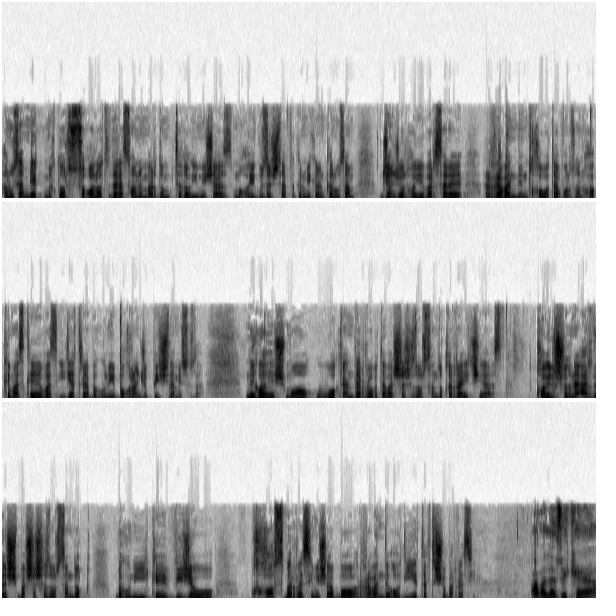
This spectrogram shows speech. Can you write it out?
هنوز هم یک مقدار سوالات در اسان مردم تداعی میشه از ماهای گذشته. فکر می‌کنن که هنوز هم جنجال های بر سر روند انتخابات افغانستان حاکم است که وضعیت را به گونه بغرنج و پیچیده می‌سازه نگاه شما واقعا در رابطه با 6000 صندوق رای چی است؟ قائل شدن ارزش به 6000 صندوق به گونه که ویژه و خاص بررسی میشه با روند عادی تفتیش و بررسی. اول از اینکه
